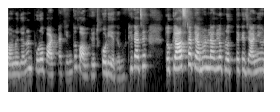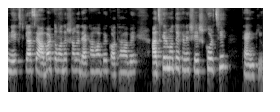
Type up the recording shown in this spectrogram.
জনজনন পুরো পার্টটা কিন্তু কমপ্লিট করিয়ে দেবো, ঠিক আছে? তো ক্লাসটা কেমন লাগল প্রত্যেকে জানিও। নেক্সট ক্লাসে আবার তোমাদের সঙ্গে দেখা হবে, কথা হবে। আজকের মতো এখানে শেষ করছি। থ্যাংক ইউ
